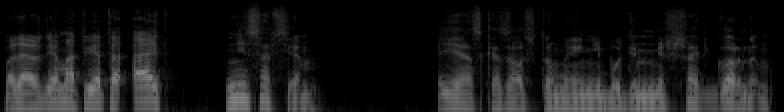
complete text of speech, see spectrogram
«Подождем ответа Айд?» «Не совсем. Я сказал, что мы не будем мешать горным,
